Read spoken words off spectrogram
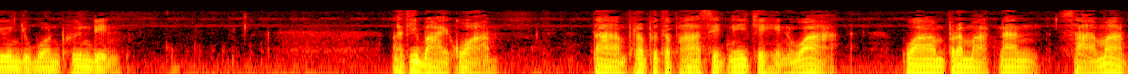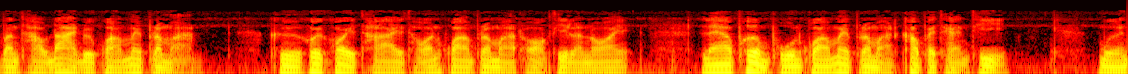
ยืนอยู่บนพื้นดิน อธิบายความ ตามพระพุทธภาษิตนี้จะเห็นว่า ความประมาทนั้นสามารถบรรเทาได้โดยความไม่ประมาท คือค่อยๆทายถอนความประมาทออกทีละน้อย แล้วเพิ่มพูนความไม่ประมาทเข้าไปแทนที่ เหมือน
